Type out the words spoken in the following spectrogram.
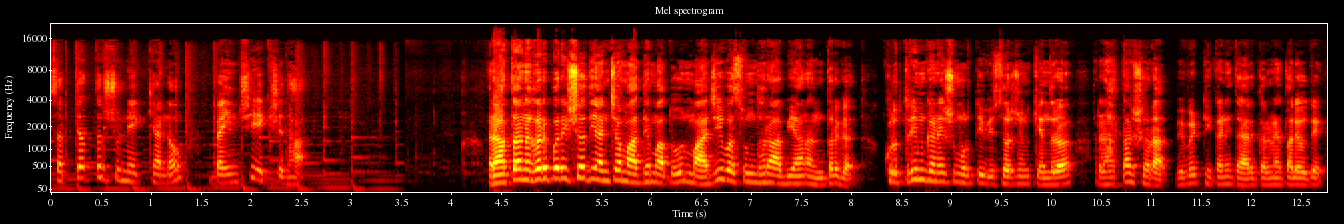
सत्याहत्तर शून्य एक्क्याण्णव ब्याऐंशी एकशे दहा. राहता नगर परिषद यांच्या माध्यमातून माझी वसुंधरा अभियान अंतर्गत कृत्रिम गणेश मूर्ती विसर्जन केंद्र राहता शहरात विविध ठिकाणी तयार करण्यात आले होते.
